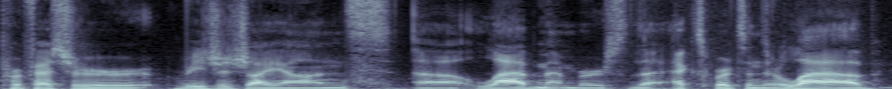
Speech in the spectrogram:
Professor Reeja Jayan's uh, lab members, the experts in their lab,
